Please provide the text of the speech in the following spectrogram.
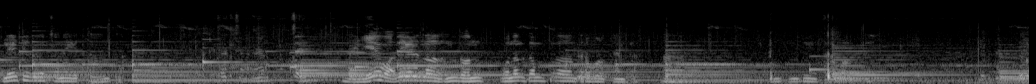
ಬರುತ್ತೆ ಪ್ಲೇಟ್ ಇರೋದು ಚೆನ್ನಾಗಿತ್ತು ಅಂತ. ಏ ಅದೇ ಹೇಳಿದ್ನಲ್ಲ ನಮ್ದು ಒಂದು ಒಂದೊಂದು ಕಂಪ್ನಿ ಒಂದೊಂದು ಥರ ಬರುತ್ತೆ ಅಂತ ಒಂದು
